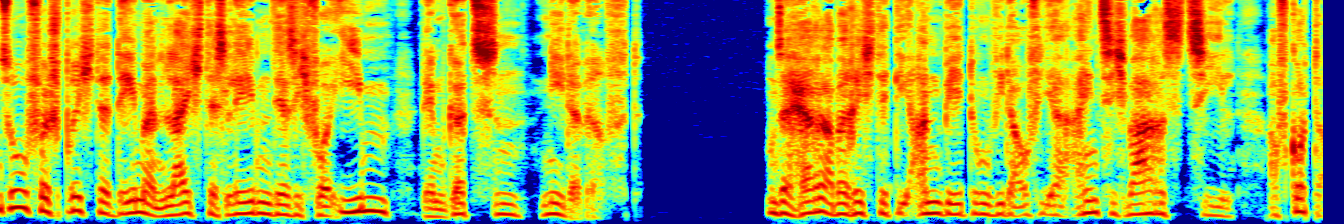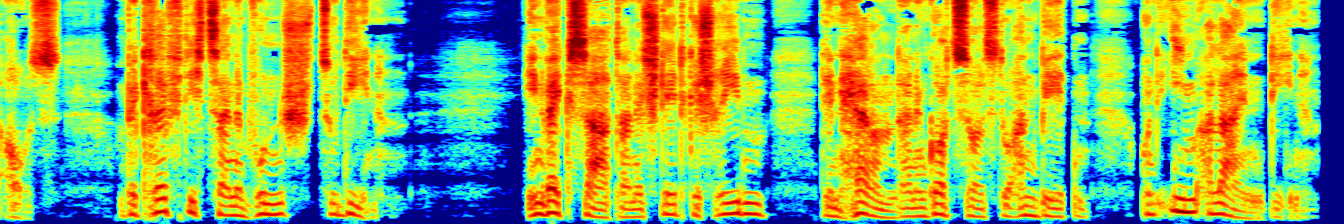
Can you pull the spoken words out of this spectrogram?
und so verspricht er dem ein leichtes Leben, der sich vor ihm, dem Götzen, niederwirft. Unser Herr aber richtet die Anbetung wieder auf ihr einzig wahres Ziel, auf Gott aus, und bekräftigt seinen Wunsch zu dienen. Hinweg, Satan, es steht geschrieben, den Herrn, deinen Gott sollst du anbeten und ihm allein dienen.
